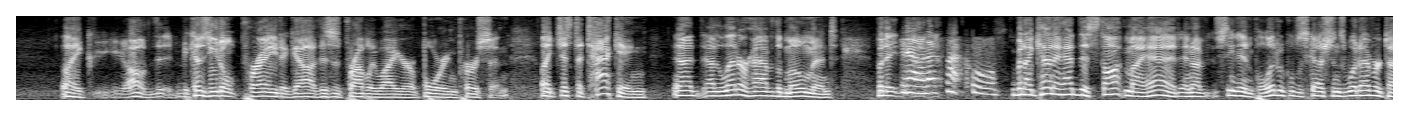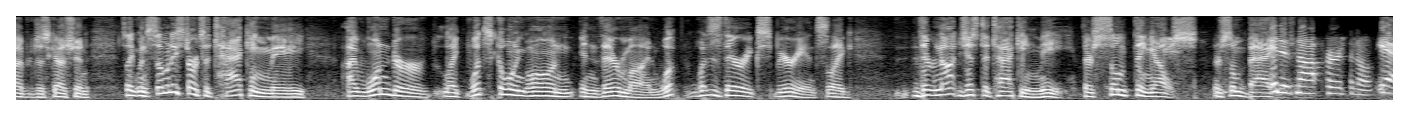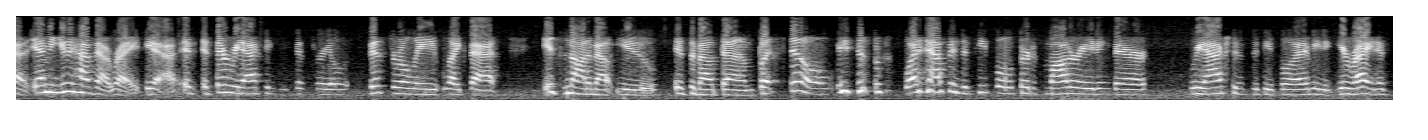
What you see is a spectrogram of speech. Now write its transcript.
Like, oh, th- because you don't pray to God, this is probably why you're a boring person. Like, just attacking. And I, I let her have the moment, but it, No, that's not cool. but I kind of had this thought in my head, and I've seen it in political discussions, whatever type of discussion. It's like when somebody starts attacking me, I wonder, like, what's going on in their mind? What what is their experience? Like, they're not just attacking me. There's something else. There's some baggage. It is not personal. Yeah, I mean, you have that right. Yeah, if, if they're reacting visceral, viscerally like that, it's not about you. It's about them. But still, what happened to people sort of moderating their reactions to people? I mean, you're right. It's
